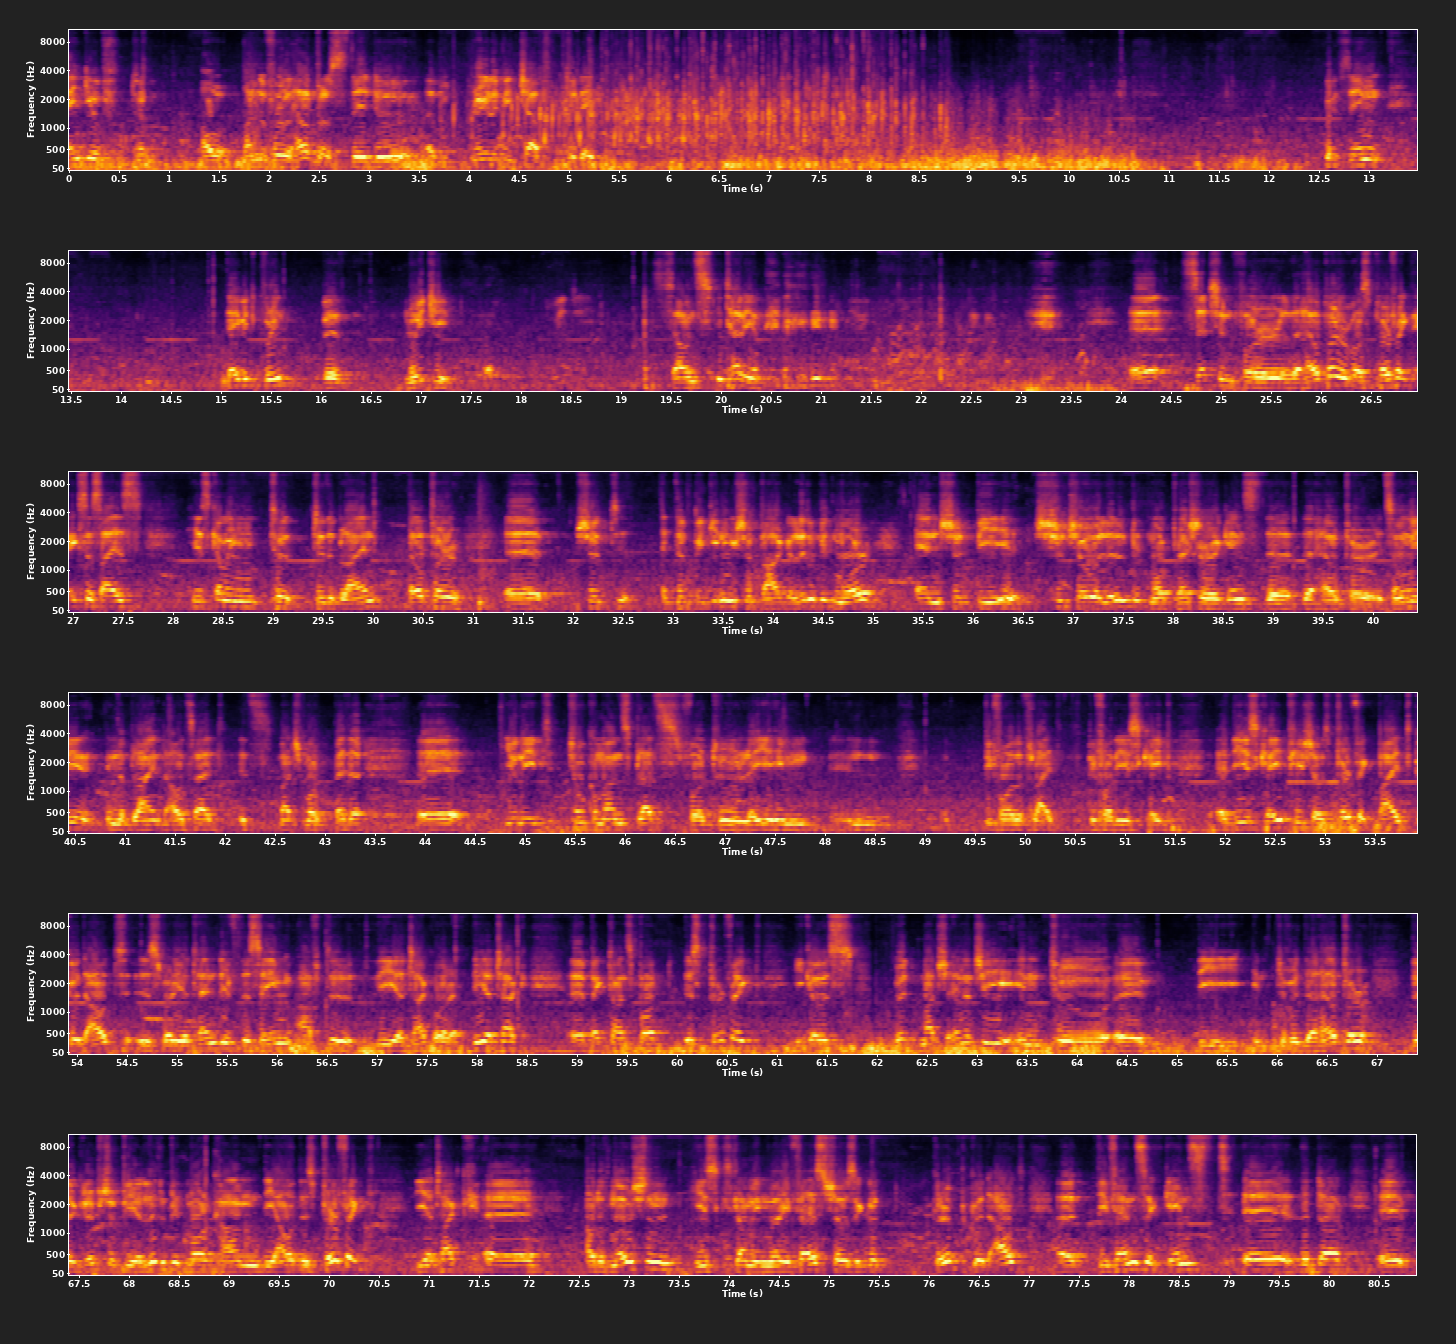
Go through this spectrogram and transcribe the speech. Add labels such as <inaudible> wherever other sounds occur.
Thank you to our wonderful helpers. They do a really big job today. We've seen David Greene with Luigi. Luigi sounds Italian. <laughs> uh, session for the helper was perfect exercise. He's coming to, to the blind. Helper uh, should at the beginning should bark a little bit more and should be should show a little bit more pressure against the, the helper. It's only in the blind outside it's much more better. Uh, you need two commands plus for to lay him in before the flight, before the escape. At the escape he shows perfect bite, good out, is very attentive, the same after the attack or the attack. Uh, back transport is perfect. He goes with much energy into uh, the into the helper. The grip should be a little bit more calm. The out is perfect. The attack uh, out of motion. He's coming very fast. Shows a good good out. Uh, defense against uh, the dog. Uh,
